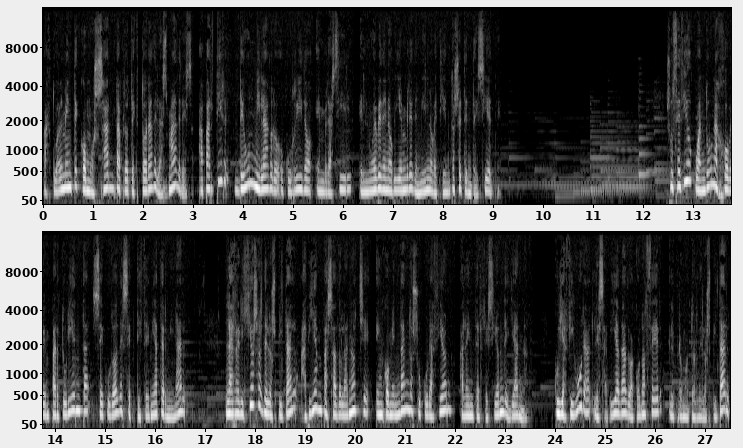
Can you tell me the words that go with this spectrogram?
actualmente como Santa Protectora de las Madres, a partir de un milagro ocurrido en Brasil el 9 de noviembre de 1977. Sucedió cuando una joven parturienta se curó de septicemia terminal. Las religiosas del hospital habían pasado la noche encomendando su curación a la intercesión de Gianna, cuya figura les había dado a conocer el promotor del hospital,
